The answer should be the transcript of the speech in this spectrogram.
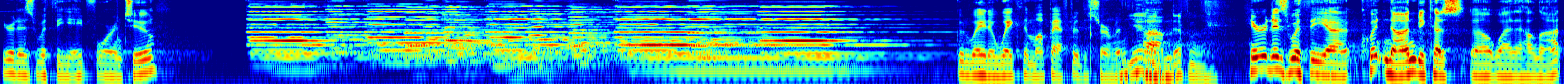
Here it is with the 8, 4, and 2. Good way to wake them up after the sermon. Yeah, Um, definitely. Here it is with the uh, quinton on because uh, why the hell not?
